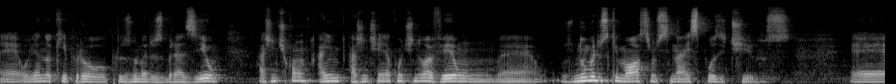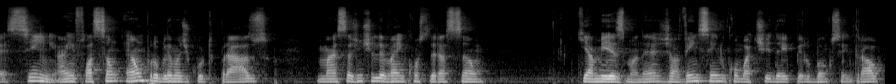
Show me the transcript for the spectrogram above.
é, olhando aqui para os números Brasil, a gente, a, gente ainda continua a ver um, é, os números que mostram sinais positivos. É, sim, a inflação é um problema de curto prazo, mas se a gente levar em consideração que a mesma né, já vem sendo combatida aí pelo Banco Central,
